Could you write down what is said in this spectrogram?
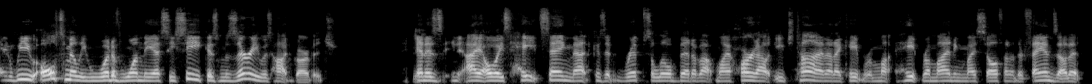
and we ultimately would have won the SEC because Missouri was hot garbage. And as I always hate saying that because it rips a little bit about my heart out each time, and I hate, remi- hate reminding myself and other fans of it.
